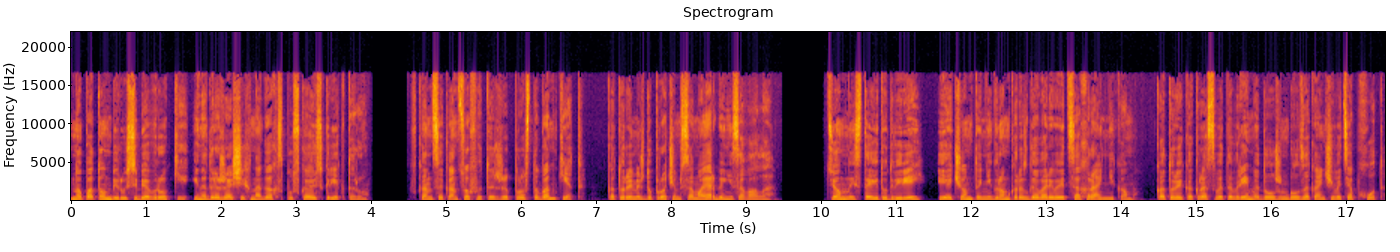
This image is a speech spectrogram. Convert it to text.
Но потом беру себя в руки и на дрожащих ногах спускаюсь к ректору. В конце концов, это же просто банкет, который, между прочим, сама и организовала. Темный стоит у дверей и о чем то негромко разговаривает с охранником, который как раз в это время должен был заканчивать обход.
